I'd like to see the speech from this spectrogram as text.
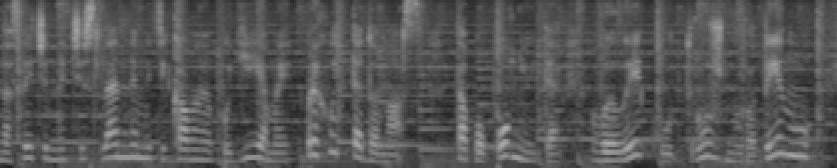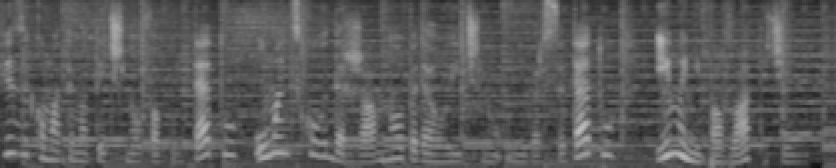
насичене численними цікавими подіями, приходьте до нас та поповнюйте велику дружну родину фізико-математичного факультету Уманського державного педагогічного університету імені Павла Тичини.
